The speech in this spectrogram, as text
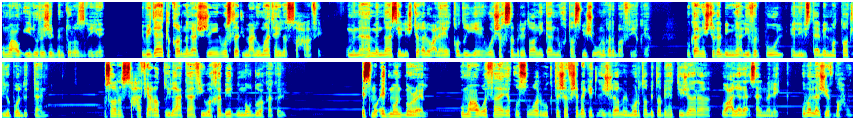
ومعه إيده رجل بنته الصغيرة. ببداية القرن العشرين وصلت المعلومات هي للصحافة. ومن أهم الناس اللي اشتغلوا على هي القضية هو شخص بريطاني كان مختص بشؤون غرب أفريقيا وكان يشتغل بميناء ليفربول اللي بيستقبل مطاط ليوبولد الثاني. وصار الصحفي على اطلاع كافي وخبير بالموضوع ككل. اسمه إدموند موريل ومعه وثائق وصور واكتشف شبكة الإجرام المرتبطة بهالتجارة وعلى رأسها الملك وبلش يفضحهم.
